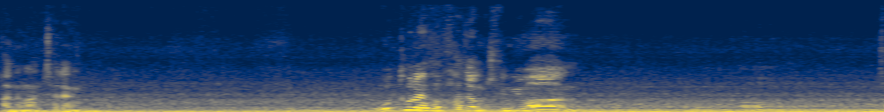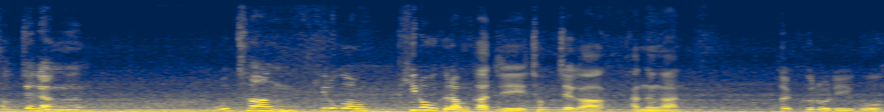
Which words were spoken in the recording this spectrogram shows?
가능한 차량입니다. 5톤에서 가장 중요한 어, 적재량은 5,000kg, kg까지 적재가 가능한 벌크롤이고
